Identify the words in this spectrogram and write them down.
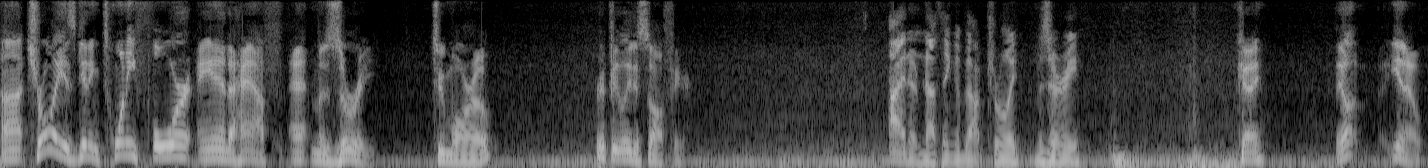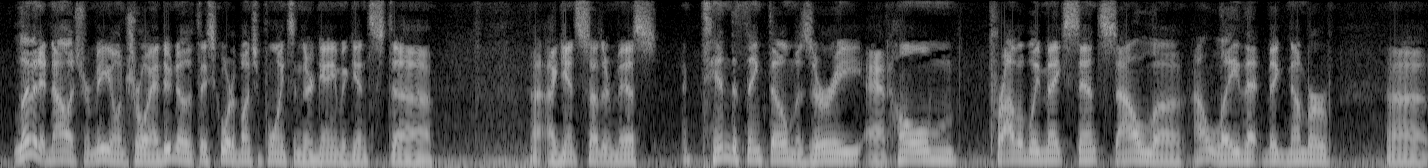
Uh, Troy is getting 24 and a half at Missouri tomorrow. Rippey, lead us off here. I know nothing about Troy, Missouri. Okay. You know, limited knowledge for me on Troy. I do know that they scored a bunch of points in their game against uh, uh, against Southern Miss. I tend to think though Missouri at home probably makes sense. I'll uh, I'll lay that big number uh,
